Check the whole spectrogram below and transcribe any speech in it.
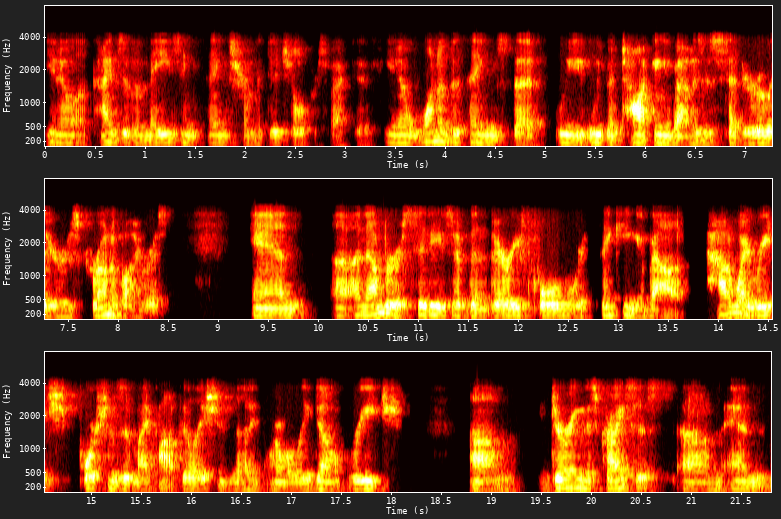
you know kinds of amazing things from a digital perspective. You know, one of the things that we we've been talking about, as I said earlier, is coronavirus, and uh, a number of cities have been very forward thinking about how do I reach portions of my population that I normally don't reach um, during this crisis, um, and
